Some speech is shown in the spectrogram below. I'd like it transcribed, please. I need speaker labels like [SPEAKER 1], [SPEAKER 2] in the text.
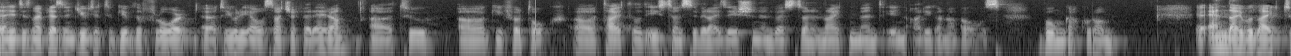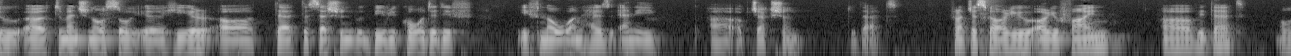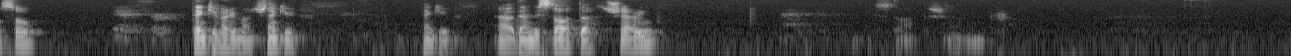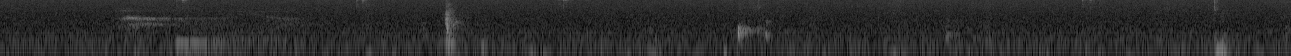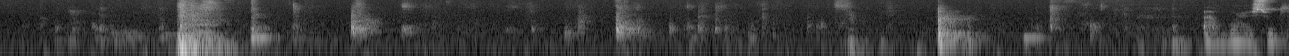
[SPEAKER 1] And it is my pleasure and duty to give the floor uh, to Yuliya Osadcha Ferreira uh, to uh, give her talk uh, titled Eastern Civilization and Western Enlightenment in Ariga Nagao's Bungakuron. And I would like to, uh, to mention also uh, here that the session would be recorded if, if no one has any objection to that. Francesca, are you, are you fine with that also?
[SPEAKER 2] Yeah, sure.
[SPEAKER 1] Thank you very much. Thank you. Thank you. Uh, then we start the sharing. Start the sharing.
[SPEAKER 3] uh, where I should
